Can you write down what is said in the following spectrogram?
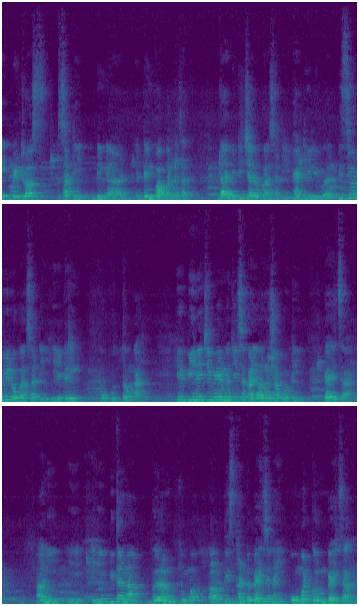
एक वेट लॉससाठी ड्रिंक ड्रिंक वापरलं जातं. डायबिटीजच्या लोकांसाठी fatty liver P C O D लोकांसाठी ही ड्रिंक खूप उत्तम आहे. हे पिण्याची वेळ म्हणजे सकाळी अनुशापोटी प्यायचं आहे. आणि हे पिताना गरम किंवा अगदीच थंड प्यायचं नाही कोमट करून प्यायचं आहे.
